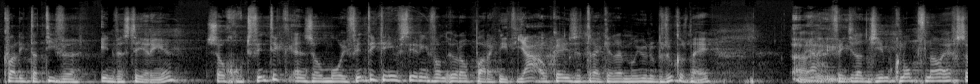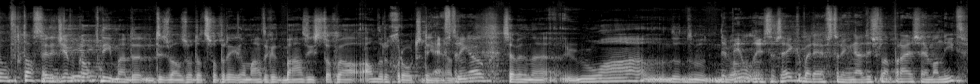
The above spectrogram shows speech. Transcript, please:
kwalitatieve investeringen? Zo goed vind ik en zo mooi vind ik de investeringen van Europa Park niet. Ja, oké, ze trekken er miljoenen bezoekers mee. Ja, Eh, vind je dat Jim Knopf nou echt zo'n fantastische Nee, de Jim investering? Knop niet, maar de- het is wel zo dat ze op regelmatige basis toch wel andere grote dingen Efteling gaan doen. ook. Ze hebben een... ja, de- de- wil is er zeker bij de Efteling. Nou, Disneyland Parijs helemaal niet.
